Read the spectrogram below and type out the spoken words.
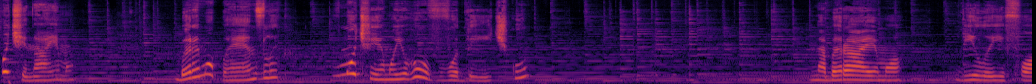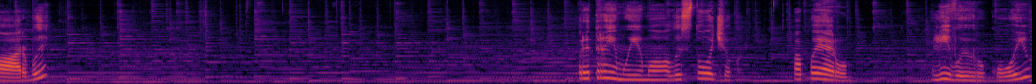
Починаємо. Беремо пензлик, вмочуємо його в водичку, набираємо білої фарби. Притримуємо листочок паперу лівою рукою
